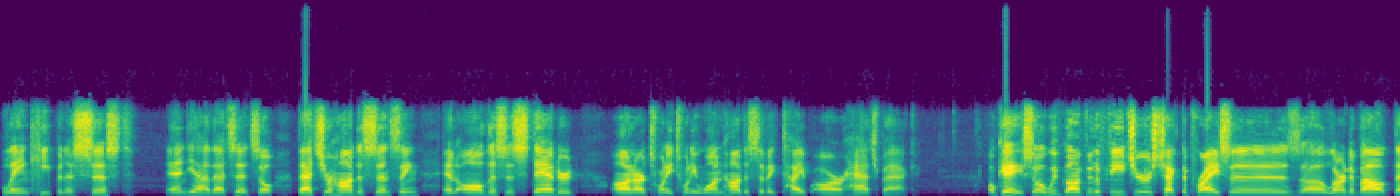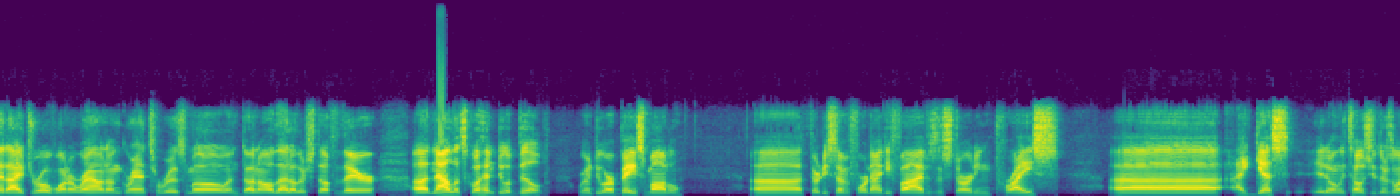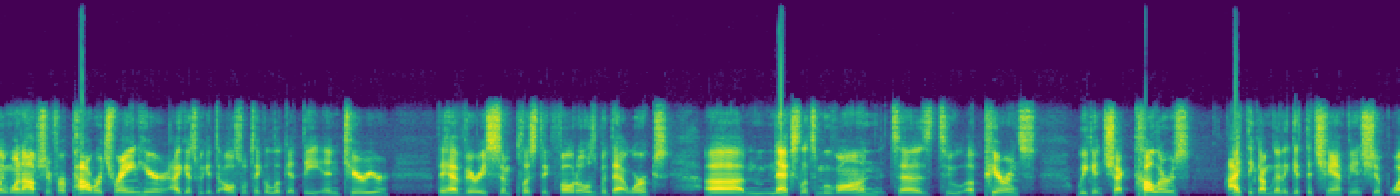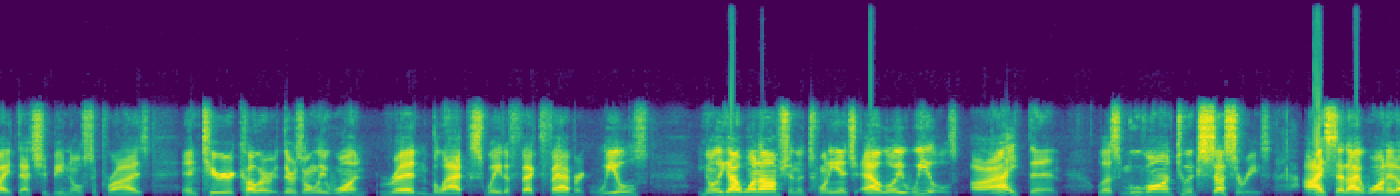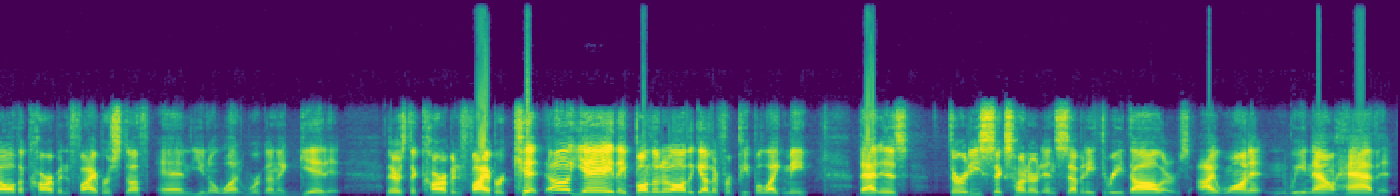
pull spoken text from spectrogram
lane keep and assist. And yeah, that's it. So that's your Honda Sensing. And all this is standard on our 2021 Honda Civic Type R hatchback. Okay, so we've gone through the features, checked the prices, uh, learned about that I drove one around on Gran Turismo and done all that other stuff there. Uh, now let's go ahead and do a build. We're going to do our base model. Uh, 37495 is the starting price. Uh, I guess it only tells you there's only one option for powertrain here. I guess we could also take a look at the interior. They have very simplistic photos, but that works. Uh, next, let's move on. It says to appearance. We can check colors. I think I'm going to get the championship white. That should be no surprise. Interior color, there's only one. Red and black suede effect fabric. Wheels, you only got one option, the 20-inch alloy wheels. All right, then. Let's move on to accessories. I said I wanted all the carbon fiber stuff, and you know what? We're going to get it. There's the carbon fiber kit. Oh, yay. They bundled it all together for people like me. That is $3,673. I want it. And we now have it.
